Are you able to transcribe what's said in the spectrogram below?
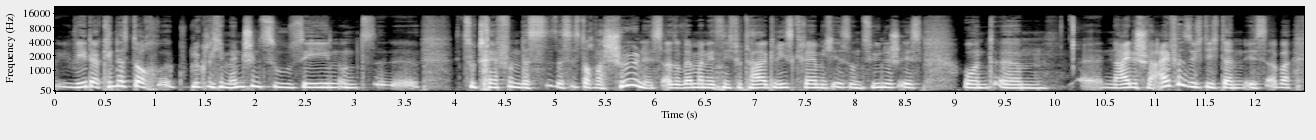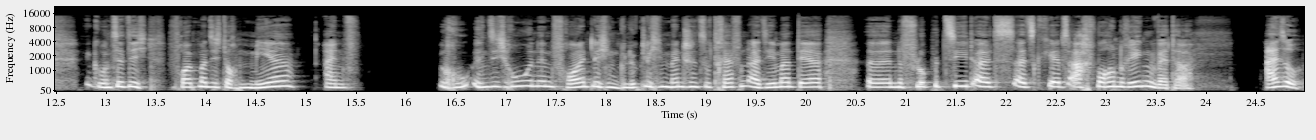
jeder kennt das doch, glückliche Menschen zu sehen und äh, zu treffen, das, das ist doch was Schönes. Also wenn man jetzt nicht total griesgrämig ist und zynisch ist und ähm, äh, neidisch oder eifersüchtig dann ist, aber grundsätzlich freut man sich doch mehr, einen in sich ruhenden, freundlichen, glücklichen Menschen zu treffen, als jemand, der äh, eine Fluppe zieht, als, als gäbe es acht Wochen Regenwetter. Also,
